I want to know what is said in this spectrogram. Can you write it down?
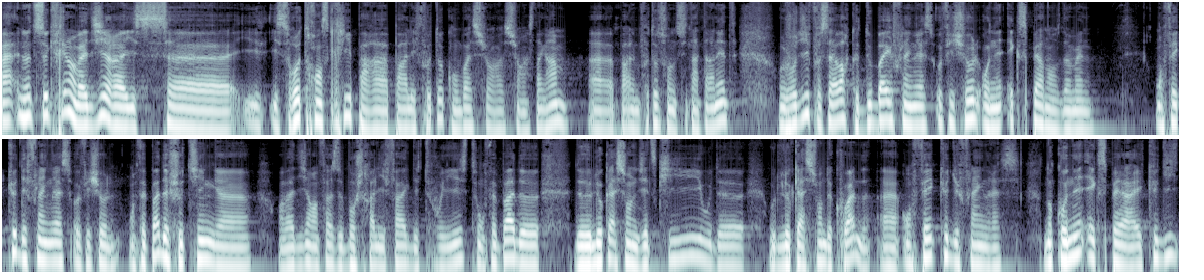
Bah, notre secret, on va dire, euh, il se, retranscrit par, euh, par les photos qu'on voit sur, Instagram, euh, par les photos sur notre site internet. Aujourd'hui, il faut savoir que Dubai Flying Dress Official, on est expert dans ce domaine. On fait que des flying dress official. On fait pas de shooting, on va dire, en face de Burj Khalifa avec des touristes. On fait pas de, location de jet ski ou de, location de quad. Euh, on fait que du flying dress. Donc on est expert. Et que dit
